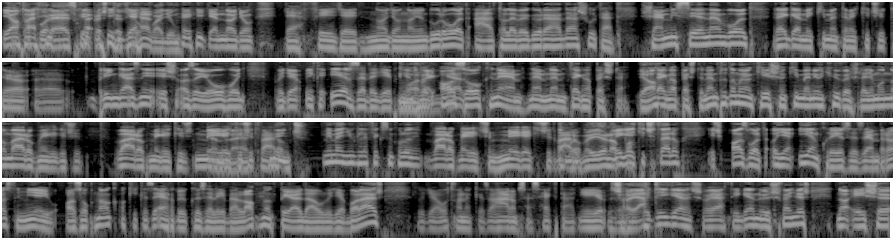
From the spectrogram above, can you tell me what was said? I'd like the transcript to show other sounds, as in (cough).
tehát akkor ehhez képest tök jók vagyunk. Igen, nagyon. De figyelj, nagyon-nagyon durva volt, állt a levegő ráadásul, tehát semmi szél nem volt. Reggel még kimentem egy kicsit ö, bringázni, és az a jó, hogy, hogy érzed egyébként, Ma hogy reggel? azok, nem, nem, nem, tegnap este. Ja? Tegnap este nem tudom olyan későn kimenni, hogy hűvös legyen, mondom, várok még egy kicsit. Várok még egy kicsit, még Nem egy lehet, kicsit várok. nincs. Mi megyünk, lefekszünk aludni, várok még egy kicsit, még egy kicsit várok. majd jön Még egy kicsit várok, és az volt, olyan, ilyenkor érzi az ember azt, hogy milyen jó azoknak, akik az erdő közelében laknak, például ugye Balázs, ugye ott vannak ez a 300 hektárnyi. Saját. Hogy igen, saját, igen, ősfenyves. Na és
